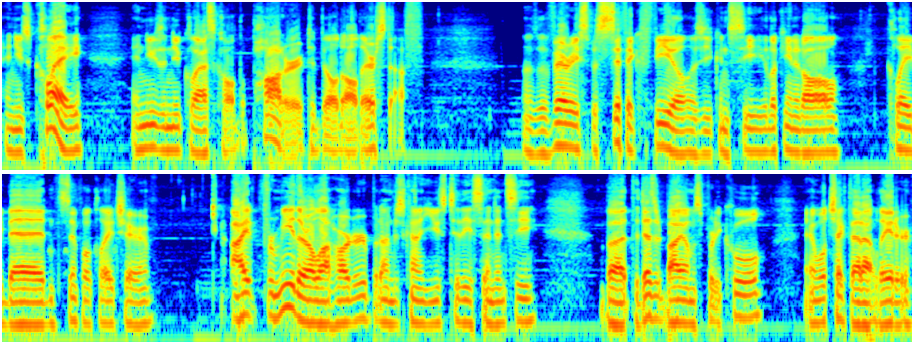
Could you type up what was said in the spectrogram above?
and use clay and use a new class called the Potter to build all their stuff. There's a very specific feel, as you can see, looking at all clay bed, simple clay chair. I, for me, they're a lot harder, but I'm just kind of used to the ascendancy. But the desert biome is pretty cool, and we'll check that out later.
